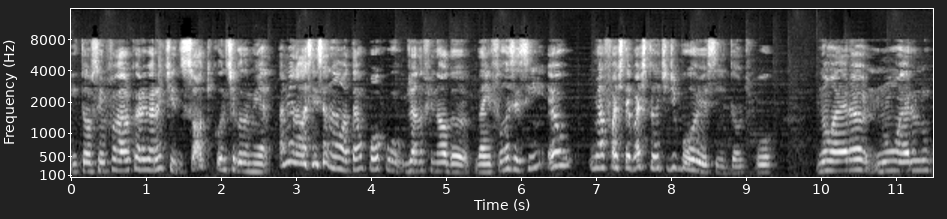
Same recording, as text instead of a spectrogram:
Então sempre falava que eu era garantido. Só que quando chegou na minha. Na minha adolescência não, até um pouco já no final da, da infância, assim, eu me afastei bastante de boi, assim. Então, tipo, não era. Não era. Não,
